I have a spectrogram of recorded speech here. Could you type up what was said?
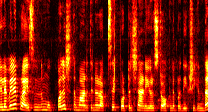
നിലവിലെ പ്രൈസിൽ നിന്ന് മുപ്പത് ശതമാനത്തിന്റെ ഒരു അപ്സൈഡ് പൊട്ടൻഷ്യലാണ് ഈ ഒരു സ്റ്റോക്കിന് പ്രതീക്ഷിക്കുന്നത്.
